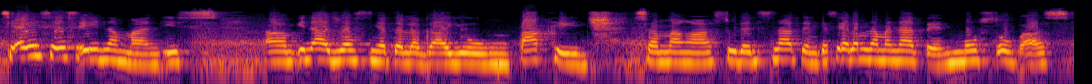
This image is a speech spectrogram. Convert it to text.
si ICSA naman is um, in-adjust niya talaga yung package sa mga students natin kasi alam naman natin most of us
